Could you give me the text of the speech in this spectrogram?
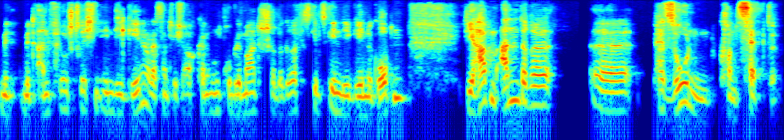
mit, mit Anführungsstrichen indigene, das ist natürlich auch kein unproblematischer Begriff, es gibt indigene Gruppen, die haben andere äh, Personenkonzepte.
